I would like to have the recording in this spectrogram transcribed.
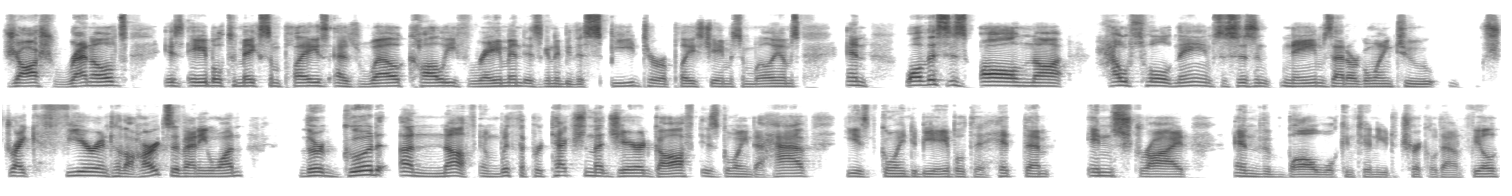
Josh Reynolds is able to make some plays as well. Kalif Raymond is going to be the speed to replace Jameson Williams. And while this is all not household names, this isn't names that are going to strike fear into the hearts of anyone. They're good enough. And with the protection that Jared Goff is going to have, he is going to be able to hit them in stride and the ball will continue to trickle downfield.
